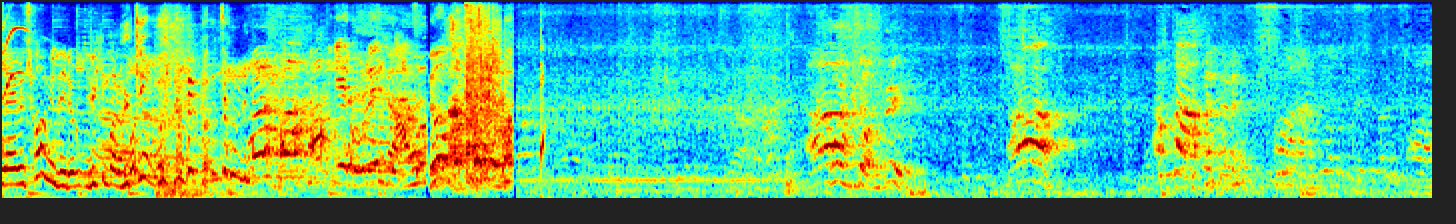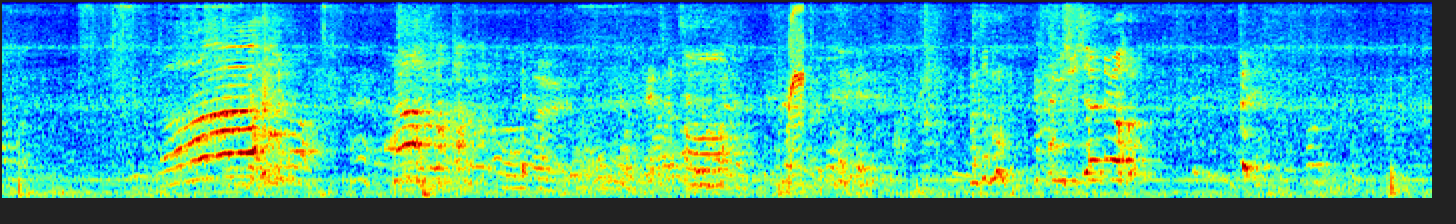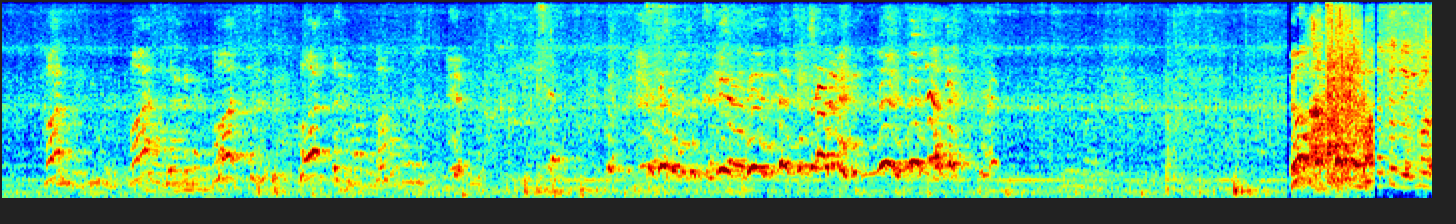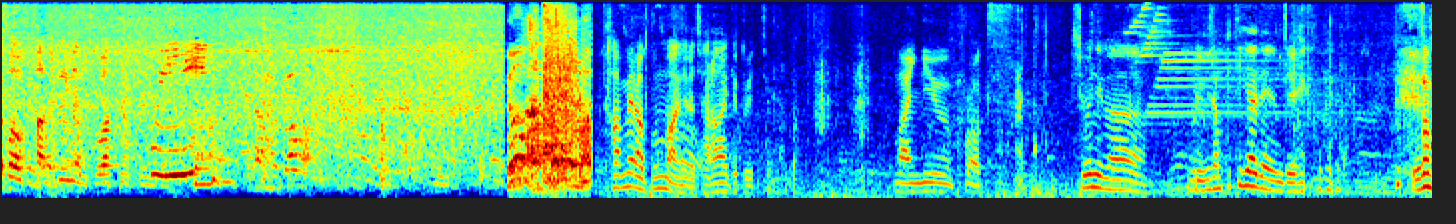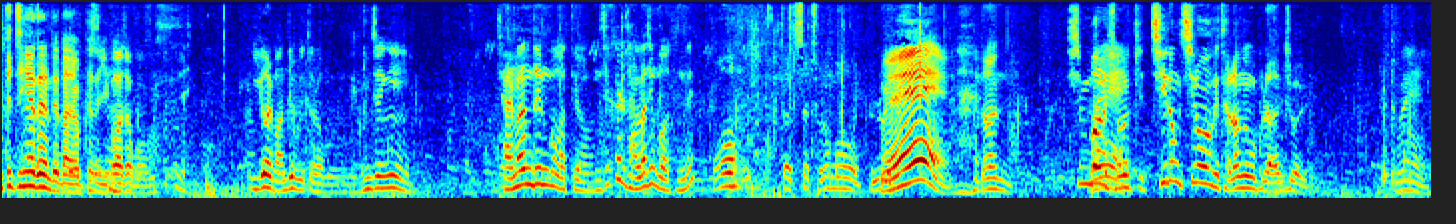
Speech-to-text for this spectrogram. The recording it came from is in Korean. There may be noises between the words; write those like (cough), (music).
야 이거 처음인데 이렇게 이렇게 말한 거? 이게 노래인가? 안 야! 아 세트도 예뻐서 봤으면 좋았을 텐데. 카메라뿐만 아니라 자랑할 게 또 있죠. My new Crocs. 시온이가 우리 의상 피팅 해야 되는데 예상 피팅 해야 되는데 나 옆에서 이거 하자고 하고 있어. 이걸 만들고 있더라고요. 굉장히 잘 만든 것 같아요. 색깔이 달라진 것 같은데? 어, 나 진짜 저런 거 별로. 왜? 난 신발을 왜? 저렇게 치렁치렁하게 달라놓은 거 별로 안 좋아해. 왜?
